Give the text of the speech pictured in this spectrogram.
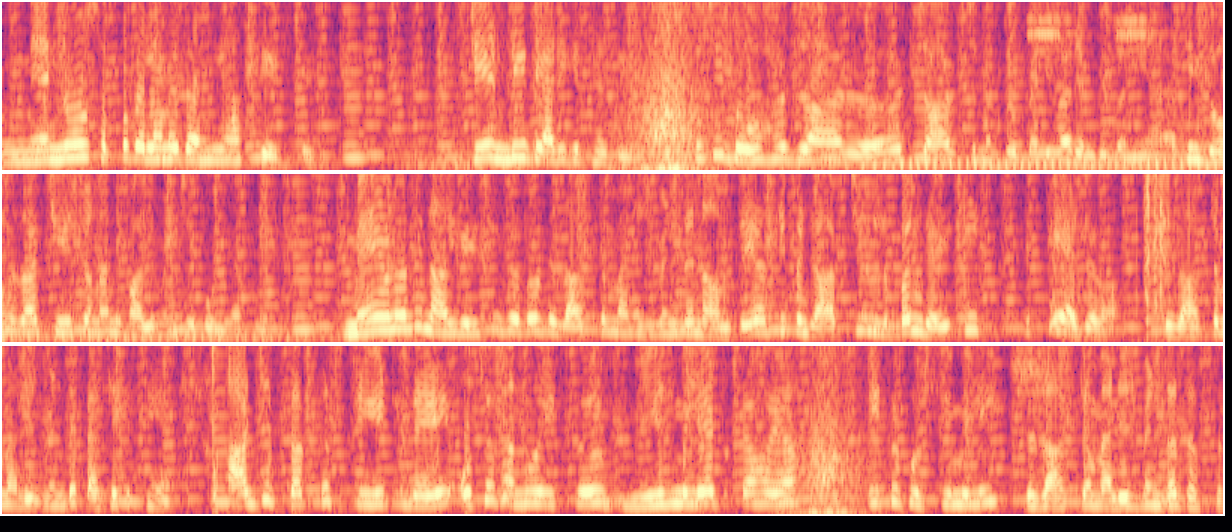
ਮੈਨੂੰ ਸਭ ਤੋਂ ਪਹਿਲਾਂ ਮੈਂ ਜਾਣੀ ਆ ਸਟੇਟ ਤੇ। ਸਟੇਟ ਦੀ ਤਿਆਰੀ ਕਿੱਥੇ ਸੀ? ਤੁਸੀਂ 2004 ਚ ਮੈਂ ਜਦੋਂ ਪਹਿਲੀ ਵਾਰ ਐਮਪੀ ਬਣੀ ਆ। ਆਈ ਥਿੰਕ 2006 ਚ ਉਹਨਾਂ ਨੇ ਪਾਰਲੀਮੈਂਟ 'ਚ ਬੋਲਿਆ ਸੀ। ਮੈਂ ਉਹਨਾਂ ਦੇ ਨਾਲ ਗਈ ਸੀ ਜਦੋਂ ਡਿਜ਼ਾਸਟਰ ਮੈਨੇਜਮੈਂਟ ਦੇ ਨਾਮ ਤੇ ਅਸੀਂ ਪੰਜਾਬ 'ਚ ਲੱਭਣ ਗਏ ਕਿ ਕਿੱਥੇ ਹੈ ਜਗ੍ਹਾ? ਡਿਜ਼ਾਸਟਰ ਮੈਨੇਜਮੈਂਟ ਦੇ ਪੈਸੇ ਕਿੱਥੇ ਹੈ? ਅੱਜ ਤੱਕ ਸਟੇਟ ਦੇ ਉੱਥੇ ਸਾਨੂੰ ਇੱਕ ਮੇਜ਼ ਮਿਲਿਆ, ਟੁੱਟਾ ਹੋਇਆ। ਇੱਕ ਕੁਰਸੀ ਮਿਲੀ ਡਿਜ਼ਾਸਟਰ ਮੈਨੇਜਮੈਂਟ ਦਾ ਦਫ਼ਤਰ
